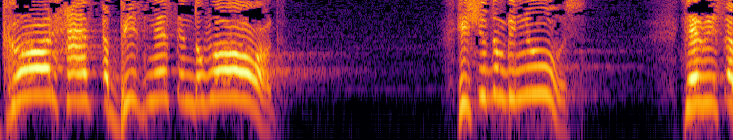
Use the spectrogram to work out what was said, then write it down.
God has a business in the world. He shouldn't be news. There is a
